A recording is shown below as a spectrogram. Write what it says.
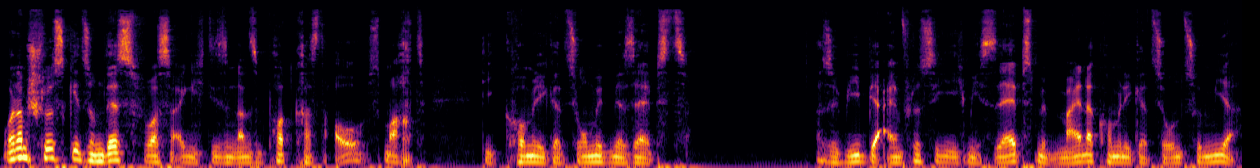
Und am Schluss geht es um das, was eigentlich diesen ganzen Podcast ausmacht, die Kommunikation mit mir selbst. Also wie beeinflusse ich mich selbst mit meiner Kommunikation zu mir?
